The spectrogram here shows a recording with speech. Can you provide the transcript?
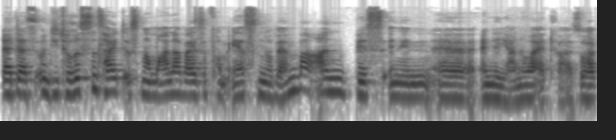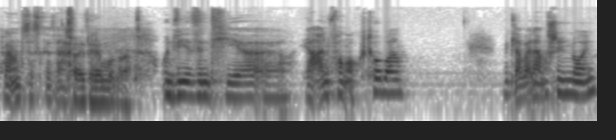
Äh, das, und die Touristenzeit ist normalerweise vom 1. November an bis in den äh, Ende Januar etwa. So hat man uns das gesagt. Zwei, drei Monate. Und wir sind hier äh, ja Anfang Oktober. Mittlerweile haben wir schon den 9.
